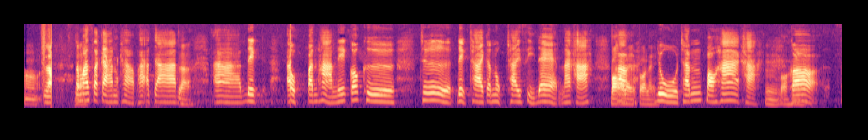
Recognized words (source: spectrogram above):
อ๋อเรานมัสการค่ะพระอาจารย์จ้ะ อ่าเด็ก ประสบปัญหานี้ก็คือ ชื่อเด็กชายกนกชัยสีแดดนะคะปออะไรปออะไรอยู่ชั้นป .5 ค่ะอืมปห้าก็เส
